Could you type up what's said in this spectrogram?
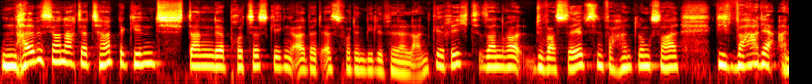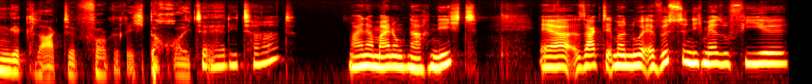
Ein halbes Jahr nach der Tat beginnt dann der Prozess gegen Albert S. vor dem Bielefelder Landgericht. Sandra, du warst selbst im Verhandlungssaal. Wie war der Angeklagte vor Gericht? Bereute er die Tat? Meiner Meinung nach nicht. Er sagte immer nur, er wüsste nicht mehr so viel.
